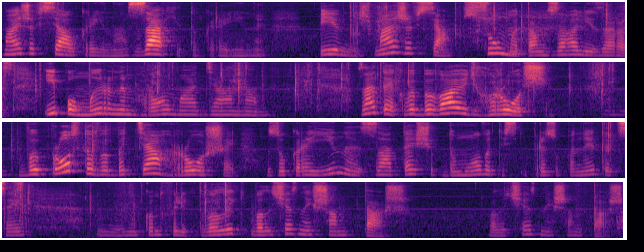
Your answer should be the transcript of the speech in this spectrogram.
Майже вся Україна, захід України, північ, майже вся. Суми там взагалі зараз. І по мирним громадянам. Знаєте, як вибивають гроші. Ви просто вибиття грошей з України за те, щоб домовитись і призупинити цей конфлікт. Велик, величезний шантаж. Величезний шантаж.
